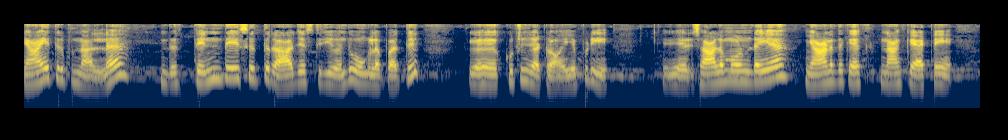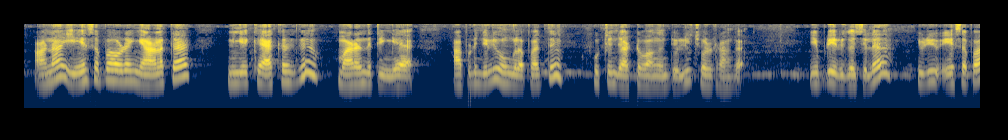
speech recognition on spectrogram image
நியாயத்திருப்பு நாளில் இந்த தென் தேசத்து ராஜஸ்திரி வந்து உங்களை பார்த்து குற்றம் சாட்டுவாங்க எப்படி? சாலமோனுடைய ஞானத்தை கே நான் கேட்டேன். ஆனால் ஏசப்பாவோட ஞானத்தை நீங்கள் கேட்கறதுக்கு மறந்துட்டீங்க. அப்படின்னு சொல்லி உங்களை பார்த்து குற்றம் சாட்டுவாங்கன்னு சொல்லி சொல்கிறாங்க இப்படி இருக்கச்சில இப்படி ஏசப்பா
